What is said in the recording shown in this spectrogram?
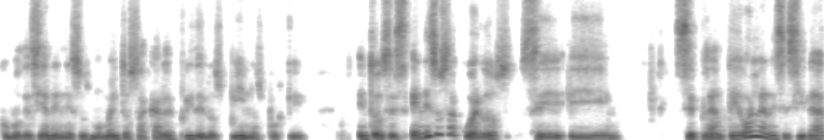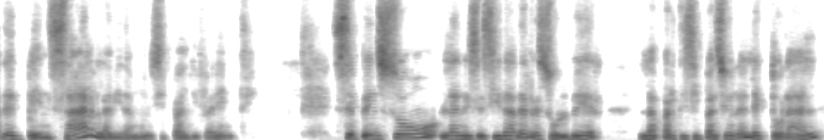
como decían en esos momentos, sacar el PRI de los pinos, porque entonces en esos acuerdos se se planteó la necesidad de pensar la vida municipal diferente. Se pensó la necesidad de resolver la participación electoral,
